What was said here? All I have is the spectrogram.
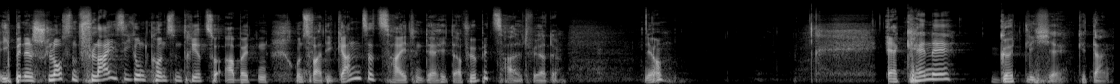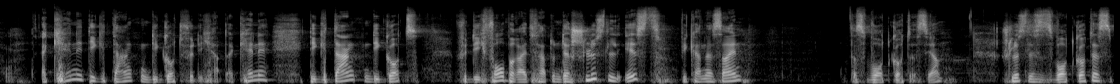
Ich bin entschlossen, fleißig und konzentriert zu arbeiten, und zwar die ganze Zeit, in der ich dafür bezahlt werde. Ja? Erkenne göttliche Gedanken. Erkenne die Gedanken, die Gott für dich hat. Erkenne die Gedanken, die Gott für dich vorbereitet hat. Und der Schlüssel ist, wie kann das sein? Das Wort Gottes, ja? Schlüssel ist das Wort Gottes.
